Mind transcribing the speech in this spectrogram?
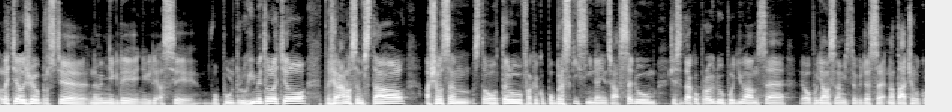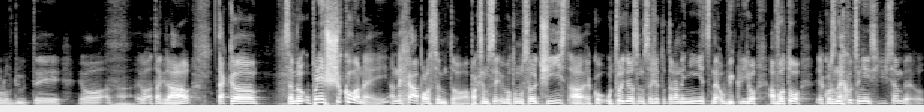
letěl, že jo, prostě, nevím, někdy, někdy asi o půl druhý mi to letělo, takže ráno jsem vstál a šel jsem z toho hotelu fakt jako po brzký snídaní, třeba v sedm, že se to jako projdu, podívám se, jo, podívám se na místo, kde se natáčelo Call of Duty, jo, a, a, jo, a tak dál. Tak uh, jsem byl úplně šokovaný a nechápal jsem to a pak jsem si o tom musel číst a jako utvrdil jsem se, že to teda není nic neobvyklého a o to jako znechucenější jsem byl.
